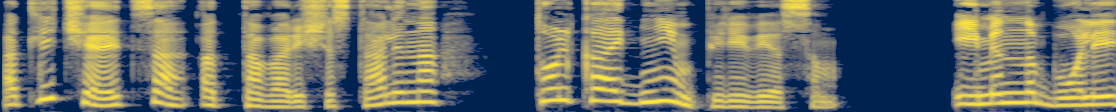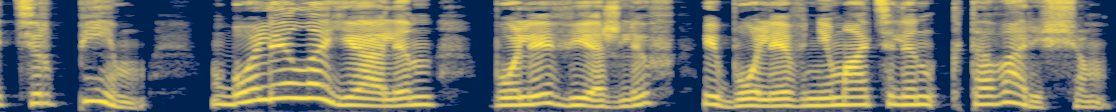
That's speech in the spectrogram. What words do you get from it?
отличается от товарища Сталина только одним перевесом. Именно более терпим, более лоялен, более вежлив и более внимателен к товарищам,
